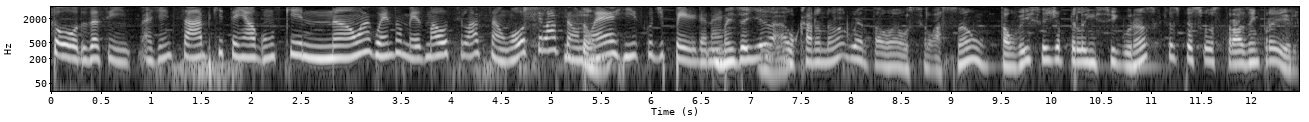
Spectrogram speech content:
todos, assim, a gente sabe que tem alguns que não aguentam mesmo a oscilação. Oscilação, Então. não é risco de perda, né? Mas aí a- o cara não aguentar a oscilação, talvez seja pela insegurança que as pessoas trazem pra ele.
